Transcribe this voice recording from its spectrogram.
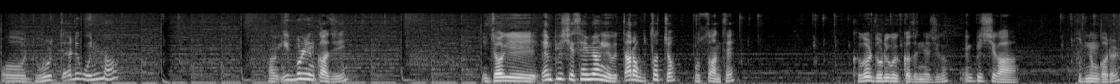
어 누굴 때리고 있나? 아 이블린까지? 이 저기 NPC 3명이 따라 붙었죠? 보스한테? 그걸 노리고 있거든요 지금. NPC가 붙는 거를.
